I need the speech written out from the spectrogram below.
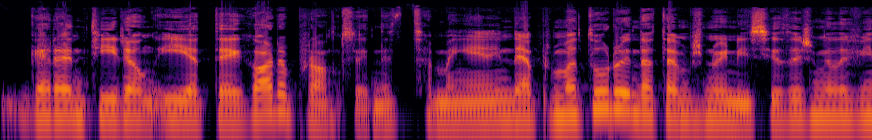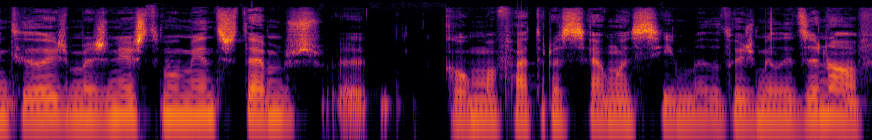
garantiram, e até agora, pronto, ainda, também ainda é prematuro, ainda estamos no início de 2022, mas neste momento estamos uh, com uma faturação acima de 2019.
